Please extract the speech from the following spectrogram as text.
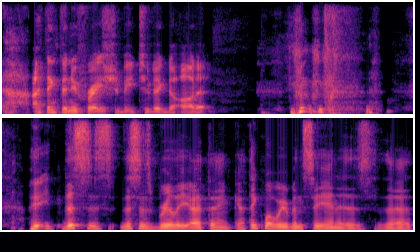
I think the new phrase should be too big to audit. This is this is really i think i think what we've been seeing is that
